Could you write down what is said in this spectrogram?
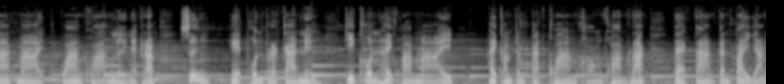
มากมายกว้างขวางเลยนะครับ ซึ่งเหตุผลประการหนึ่ง ที่คนให้ความหมาย ให้คำจำกัดความของความรัก แตกต่างกันไปอย่าง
